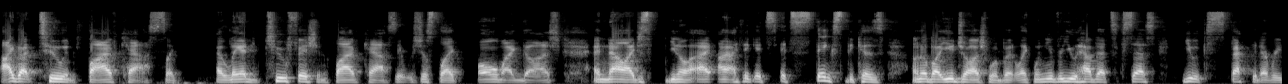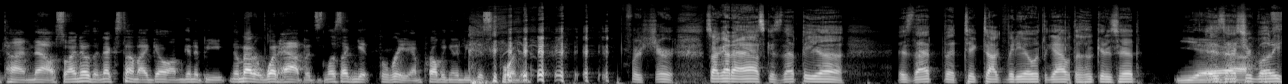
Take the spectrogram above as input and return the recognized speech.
I got two in five casts. Like I landed two fish in five casts. It was just like, oh my gosh. And now I just, you know, I I think it's it stinks because I don't know about you, Joshua, but like whenever you have that success, you expect it every time now. So I know the next time I go, I'm gonna be no matter what happens, unless I can get three, I'm probably gonna be disappointed. For sure. So I gotta ask, is that the uh is that the TikTok video with the guy with the hook in his head? Yeah. Is that your buddy?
